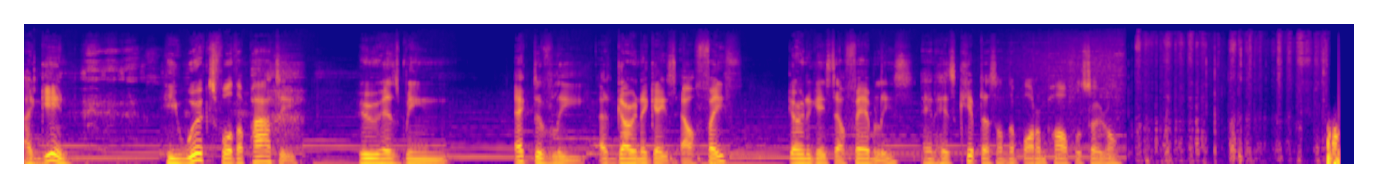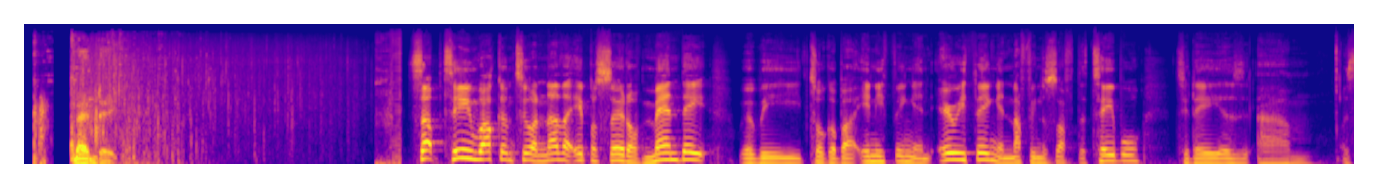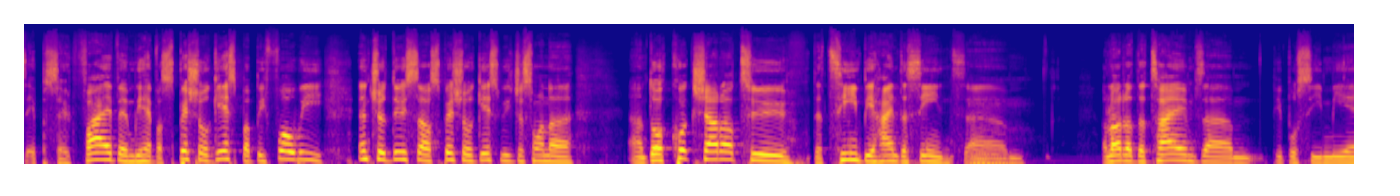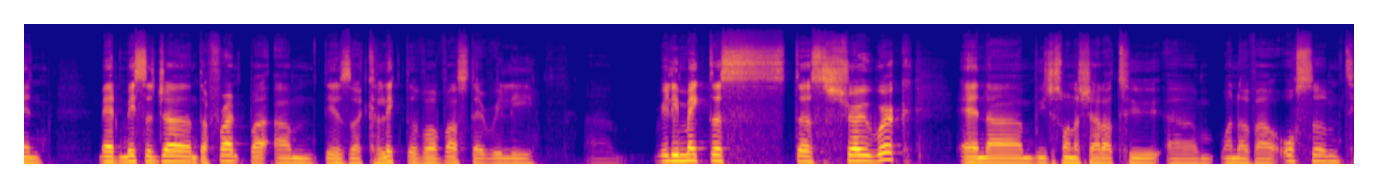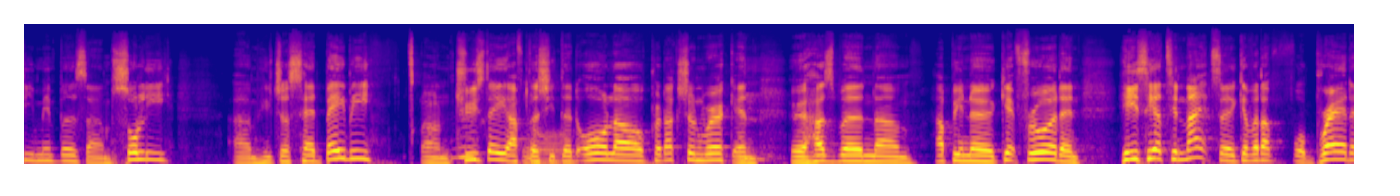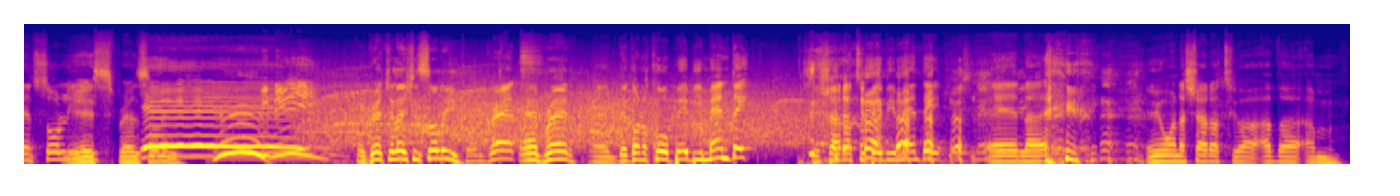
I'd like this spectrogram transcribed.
again, he works for the party who has been actively uh, going against our faith, going against our families, and has kept us on the bottom pile for so long. Mandate. Sup, team? Welcome to another episode of Mandate, where we talk about anything and everything, and nothing is off the table. Today is um is episode five, and we have a special guest. But before we introduce our special guest, we just want to um, do a quick shout out to the team behind the scenes. Um, a lot of the times, um, people see me and Mad Messenger in the front, but um, there's a collective of us that really really make this this show work. And um, we just want to shout out to um, one of our awesome team members, um, Soli, um, who just had baby on Tuesday after she did all our production work, and her husband um, helping her get through it. And he's here tonight, so give it up for Brad and Solly. Yes, Brad Yay! Congratulations, Sully Congrats. and Brad. and they're gonna call Baby Mandate. So shout out to Baby Mandate, and, uh, and we want to shout out to our other um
